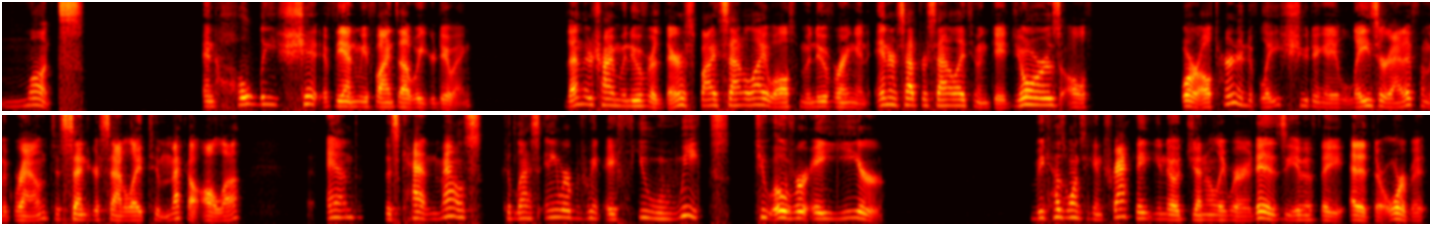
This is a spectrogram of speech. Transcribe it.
months. And holy shit if the enemy finds out what you're doing. Then they're trying to maneuver their spy satellite while also maneuvering an interceptor satellite to engage yours, all or alternatively, shooting a laser at it from the ground to send your satellite to Mecha Allah. And this cat and mouse could last anywhere between a few weeks to over a year. Because once you can track it, you know generally where it is, even if they edit their orbit,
